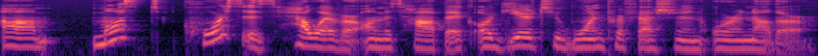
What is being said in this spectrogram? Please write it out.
Um, most courses, however, on the topic are geared to one profession or another.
